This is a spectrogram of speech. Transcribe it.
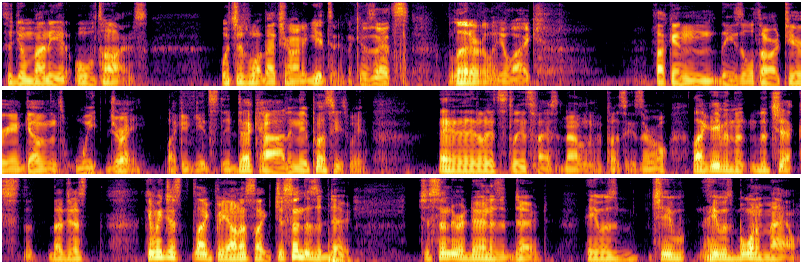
to your money at all times, which is what they're trying to get to because that's literally like fucking these authoritarian governments' wet dream. Like it gets their dick hard and their pussies wet. And let's let's face it, none of them are pussies. They're all like even the the chicks. They're just. Can we just like be honest? Like Jacinda's a dude. Jacinda Ardern is a dude. He was she he was born a male.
